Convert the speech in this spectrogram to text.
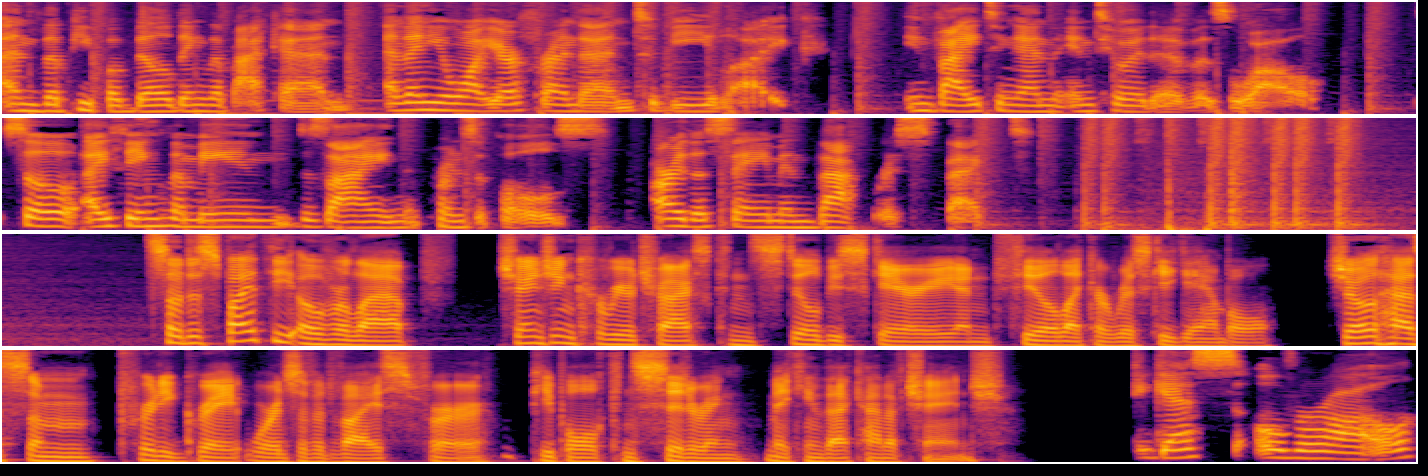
and the people building the backend. And then you want your front end to be like inviting and intuitive as well. So I think the main design principles are the same in that respect. So, despite the overlap, changing career tracks can still be scary and feel like a risky gamble. Joe has some pretty great words of advice for people considering making that kind of change. I guess overall,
